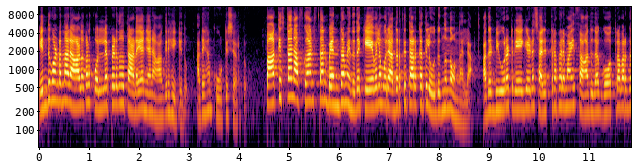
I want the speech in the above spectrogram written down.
എന്തുകൊണ്ടെന്നാൽ ആളുകൾ കൊല്ലപ്പെടുന്നത് തടയാൻ ഞാൻ ആഗ്രഹിക്കുന്നു. അദ്ദേഹം കൂട്ടിച്ചേർത്തു. പാകിസ്ഥാൻ അഫ്ഗാനിസ്ഥാൻ ബന്ധം എന്നത് കേവലം ഒരു അതിർത്തി തർക്കത്തിൽ ഒതുങ്ങുന്ന ഒന്നല്ല. അത് ഡ്യൂററ്റ് രേഖയുടെ ചരിത്രപരമായ സാധ്യത ഗോത്രവർഗ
